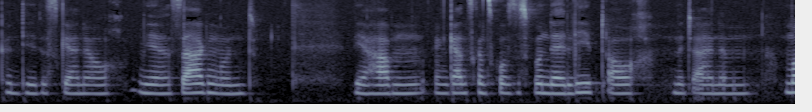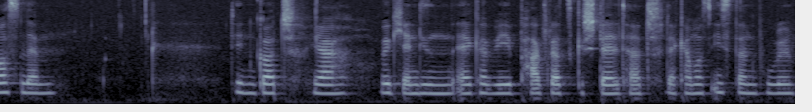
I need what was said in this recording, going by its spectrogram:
könnt ihr das gerne auch mir sagen. Und wir haben ein ganz, ganz großes Wunder erlebt, auch mit einem Moslem, den Gott ja wirklich an diesen LKW-Parkplatz gestellt hat. Der kam aus Istanbul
